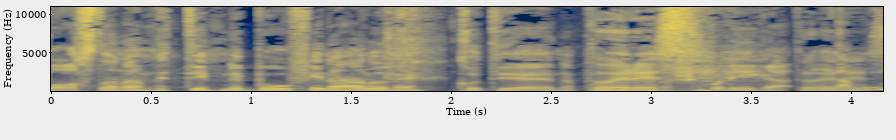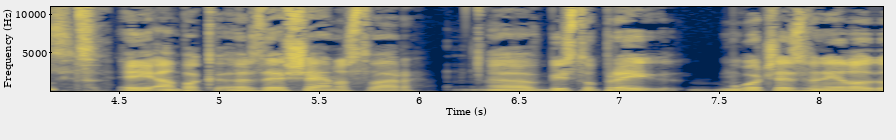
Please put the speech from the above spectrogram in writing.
Boston nam med tem ne bo v finalu, ne? kot je napovedal naš kolega To je res. Ej, ampak eh, zdaj še eno stvar. Eh, V bistvu prej, mogoče je zvenelo,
